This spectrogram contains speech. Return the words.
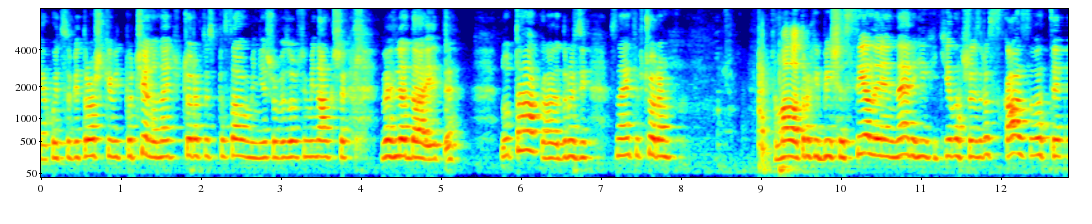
Я хоч собі трошки відпочину. Навіть вчора хтось писав мені, що ви зовсім інакше виглядаєте. Ну так, друзі, знаєте, вчора мала трохи більше сили, енергії, хотіла щось розказувати,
